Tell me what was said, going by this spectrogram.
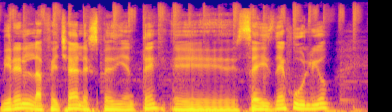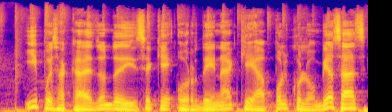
Miren la fecha del expediente, 6 eh, de julio. Y pues acá es donde dice que ordena que Apple Colombia SAS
